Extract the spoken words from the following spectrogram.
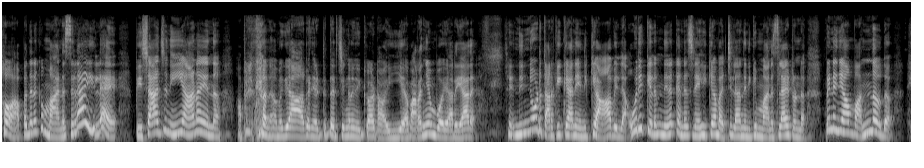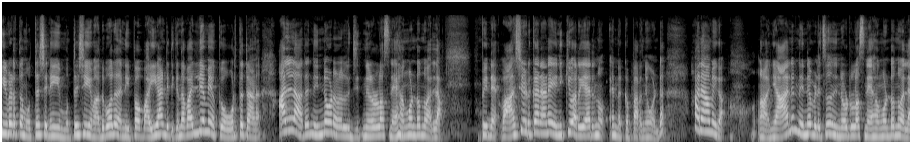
ഹോ അപ്പം നിനക്ക് മനസ്സിലായില്ലേ? പിശാച് നീയാണ് എന്ന്. അപ്പോഴേക്കും അനാമിക ആകെ ഞെട്ടിത്തെറിച്ചിങ്ങനെ നിൽക്കോട്ടോ കേട്ടോ. അയ്യ പറഞ്ഞും പോയി അറിയാതെ. നിന്നോട് തർക്കിക്കാൻ എനിക്ക് ആവില്ല. ഒരിക്കലും നിനക്ക് എന്നെ സ്നേഹിക്കാൻ പറ്റില്ല എന്ന് എനിക്ക് മനസ്സിലായിട്ടുണ്ട്. പിന്നെ ഞാൻ വന്നത് ഇവിടുത്തെ മുത്തശ്ശനെയും മുത്തശ്ശിയും അതുപോലെ തന്നെ ഇപ്പോൾ വയ്യാണ്ടിരിക്കുന്ന വല്യമ്മയൊക്കെ ഓർത്തിട്ടാണ്. അല്ലാതെ നിന്നോടുള്ള സ്നേഹം കൊണ്ടൊന്നും അല്ല പിന്നെ വാശി എടുക്കാനാണ് എനിക്കും അറിയായിരുന്നു എന്നൊക്കെ പറഞ്ഞുകൊണ്ട് അനാമിക ആ ഞാനും നിന്നെ വിളിച്ചത് നിന്നോടുള്ള സ്നേഹം കൊണ്ടൊന്നുമല്ല.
